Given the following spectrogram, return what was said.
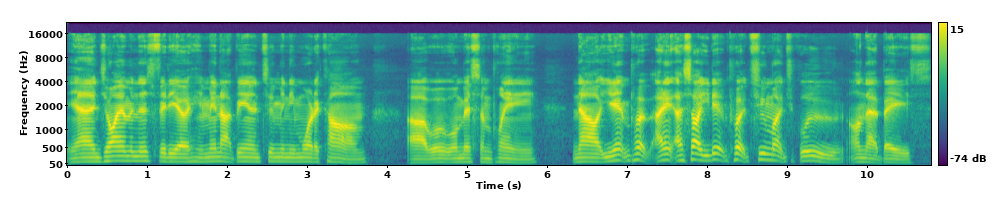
Yeah, enjoy him in this video. He may not be in too many more to come. Uh, we'll, we'll miss him plenty. Now, you didn't put. I I saw you didn't put too much glue on that base.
